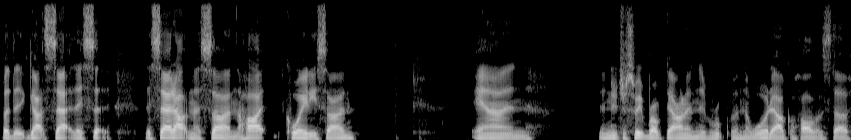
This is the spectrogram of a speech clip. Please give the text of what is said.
but they got sat they sat they sat out in the sun, the hot Kuwaiti sun, and the NutraSweet broke down in the in the wood alcohol and stuff,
